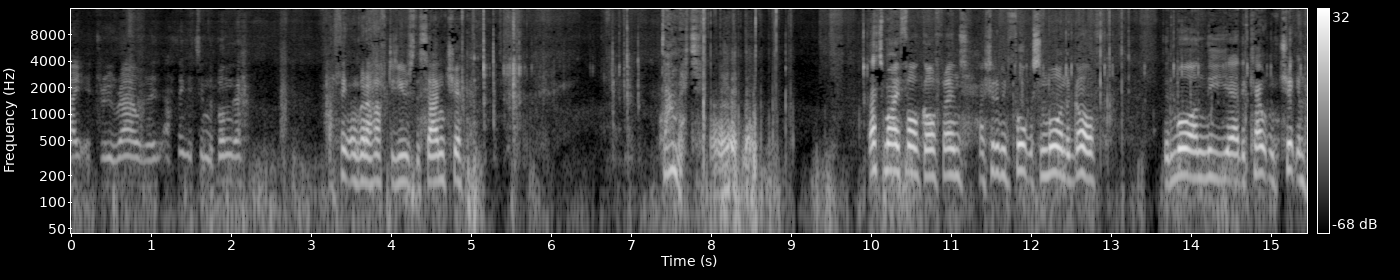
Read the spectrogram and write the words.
Right, it drew round. I think it's in the bunker. I think I'm going to have to use the sand chip. Damn it. That's my fault, golf friends. I should have been focusing more on the golf than more on the uh, the counting chicken.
